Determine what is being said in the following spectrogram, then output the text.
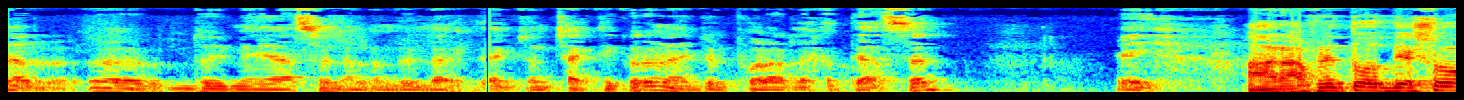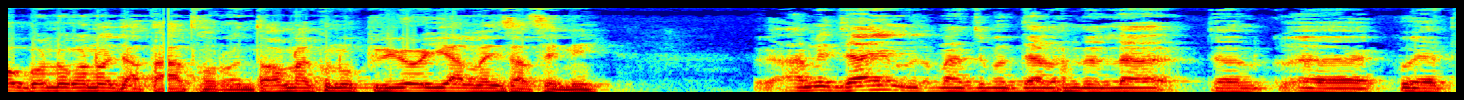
আর দুই মেয়ে আছেন, আলহামদুলিল্লাহ, একজন চাকরি করেন, একজন পড়ালেখাতে আছেন। এই। আর আপনি তো দেশ গণ গণ যাতায়াত করেন, তো আপনার কোনো প্রিয় এয়ারলাইন্স আসেনি? আমি যাই মাঝে মধ্যে আলহামদুলিল্লাহ কুয়েত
